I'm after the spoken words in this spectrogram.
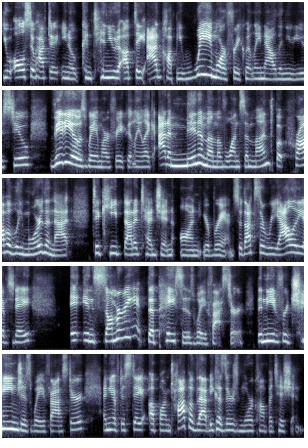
You also have to you know continue to update ad copy way more frequently now than you used to. Videos way more frequently like at a minimum of once a month but probably more than that to keep that attention on your brand. So that's the reality of today in summary, the pace is way faster. The need for change is way faster. And you have to stay up on top of that because there's more competition.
